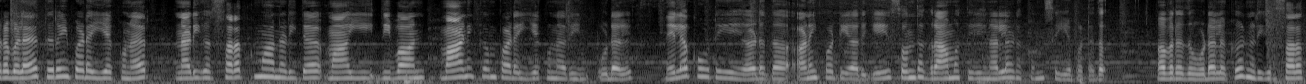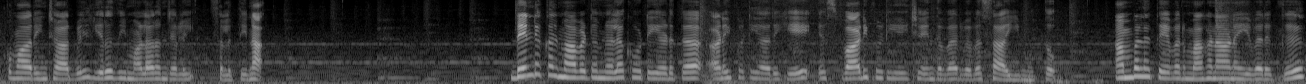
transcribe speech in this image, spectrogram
பிரபல திரைப்பட இயக்குனர் நடிகர் சரத்குமார் நடித்த மாயி திவான் மாணிக்கம் பட இயக்குனரின் உடல் நிலக்கோட்டையை அடுத்த அணைப்பட்டி அருகே சொந்த கிராமத்தில் நல்லடக்கம் செய்யப்பட்டது. அவரது உடலுக்கு நடிகர் சரத்குமாரின் சார்பில் இறுதி மலரஞ்சலி செலுத்தினார். திண்டுக்கல் மாவட்டம் நிலக்கோட்டை அடுத்த அணைப்பட்டி அருகே எஸ் வாடிப்பட்டியைச் சேர்ந்தவர் விவசாயி முத்து. அம்பலத்தேவர் மகனான இவருக்கு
